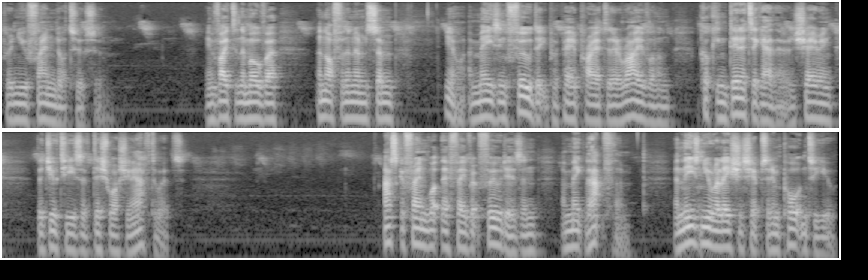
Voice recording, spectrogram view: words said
for a new friend or two soon. Inviting them over and offering them some, you know, amazing food that you prepared prior to their arrival and cooking dinner together and sharing the duties of dishwashing afterwards. Ask a friend what their favourite food is and, and make that for them. And these new relationships are important to you,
